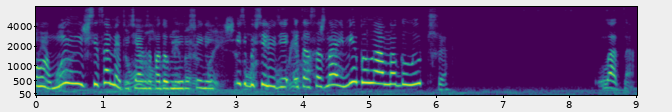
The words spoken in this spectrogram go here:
О, мы все сами отвечаем за подобные решения. Если бы все люди это осознали, мир был намного лучше. Ладно.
